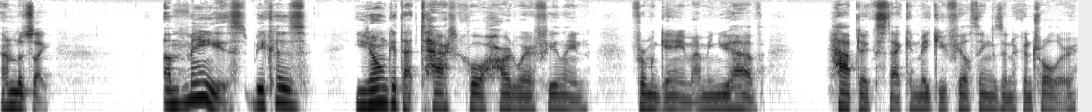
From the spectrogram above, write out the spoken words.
I'm just like amazed because you don't get that tactical hardware feeling from a game. I mean, you have haptics that can make you feel things in a controller.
